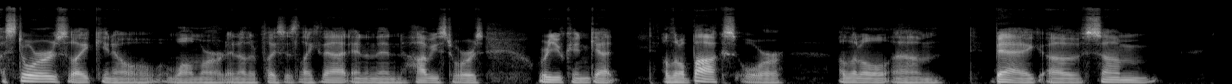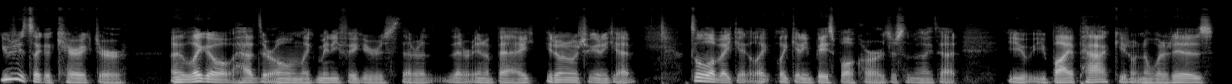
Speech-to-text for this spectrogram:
uh, stores like, you know, Walmart and other places like that. And then hobby stores where you can get a little box or a little um, bag of some, usually it's like a character and Lego had their own like minifigures that are that are in a bag. You don't know what you're gonna get. It's a little get, like like getting baseball cards or something like that. You you buy a pack, you don't know what it is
